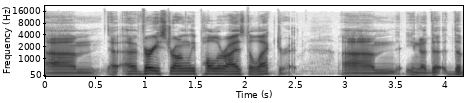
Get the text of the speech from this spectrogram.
um, a, a very strongly polarized electorate. Um, you know, the the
